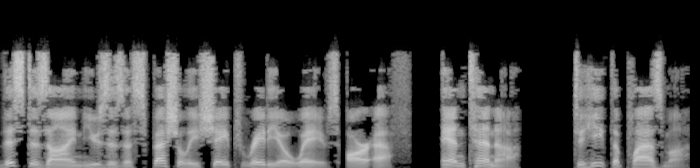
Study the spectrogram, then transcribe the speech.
This design uses a specially shaped radio waves RF antenna to heat the plasma.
